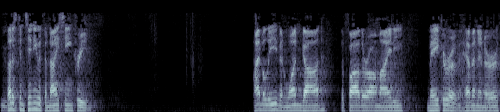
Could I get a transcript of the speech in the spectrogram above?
Let us continue with the Nicene Creed. I believe in one God, the Father Almighty, maker of heaven and earth,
